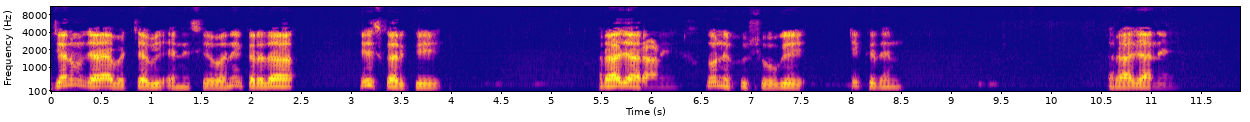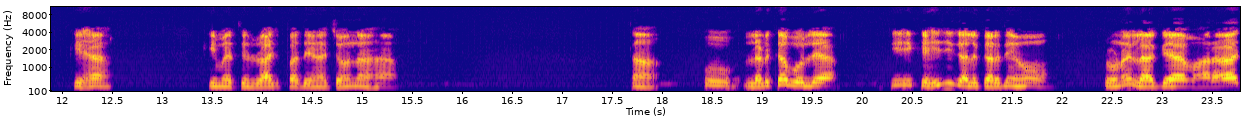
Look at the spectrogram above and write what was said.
ਜਨਮ ਜਾਇਆ ਬੱਚਾ ਵੀ ਇੰਨੀ ਸੇਵਾ ਨਹੀਂ ਕਰਦਾ। ਇਸ ਕਰਕੇ ਰਾਜਾ, ਰਾਣੀ ਦੋਨੇ ਖੁਸ਼ ਹੋ ਗਏ। ਇੱਕ ਦਿਨ ਰਾਜਾ ਨੇ ਕਿਹਾ ਕਿ ਮੈਂ ਤੈਨੂੰ ਰਾਜਪਾ ਦੇਣਾ ਚਾਹੁੰਦਾ ਹਾਂ, ਤਾਂ ਉਹ ਲੜਕਾ ਬੋਲਿਆ ਕਿ ਇਹ ਕਹੀ ਜੀ ਗੱਲ ਕਰਦੇ ਹੋ? ਰੋਣੇ ਲੱਗ ਗਿਆ ਮਹਾਰਾਜ।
